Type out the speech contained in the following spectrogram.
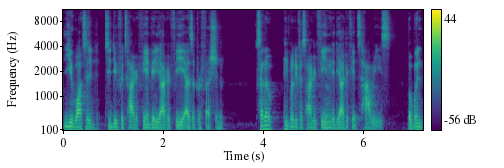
you wanted to do photography and videography as a profession? Because I know people do photography and videography as hobbies, but when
